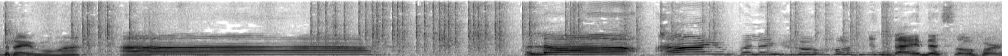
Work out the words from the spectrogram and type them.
Try mo nga. Ah! Ala! Ah, yung pala yun. Yung dinosaur.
